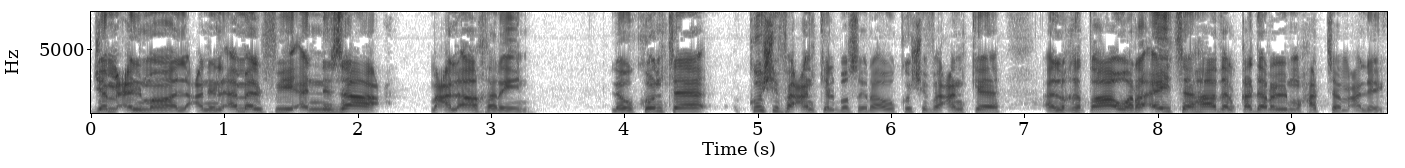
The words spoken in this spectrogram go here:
جمع المال عن الأمل في النزاع مع الآخرين. لو كنت كشف عنك البصيرة أو كشف عنك الغطاء ورأيت هذا القدر المحتم عليك.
